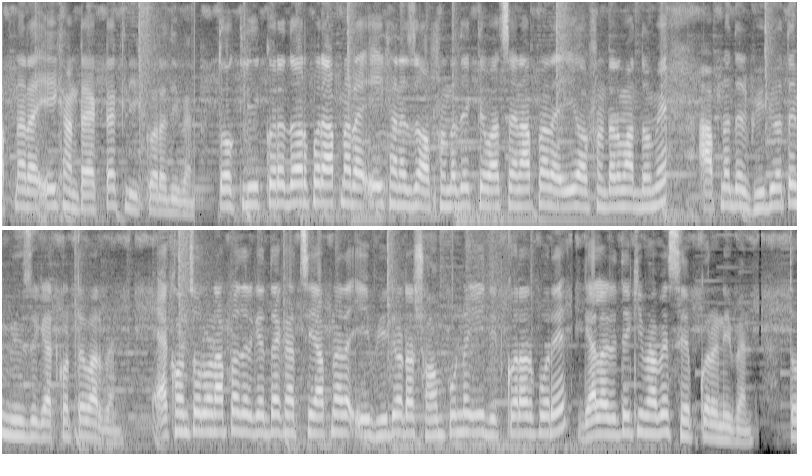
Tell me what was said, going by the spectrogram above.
আপনারা এইখানটা একটা ক্লিক করে দিবেন। তো ক্লিক করে দেওয়ার পরে আপনারা এইখানে যে অপশনটা দেখতে পাচ্ছেন, আপনারা এই অপশনটার মাধ্যমে আপনাদের ভিডিওতে মিউজিক অ্যাড করতে পারবেন। এখন চলুন আপনাদেরকে দেখাচ্ছি, আপনারা এই ভিডিওটা সম্পূর্ণ এডিট করার পরে গ্যালারিতে কীভাবে সেভ করে নেবেন। তো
